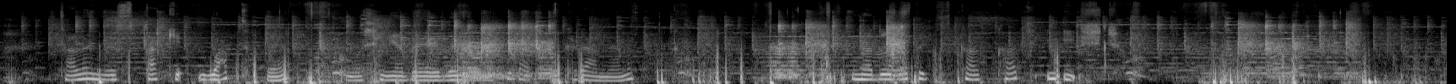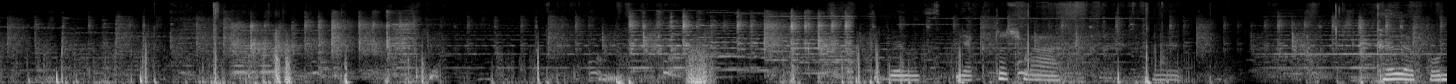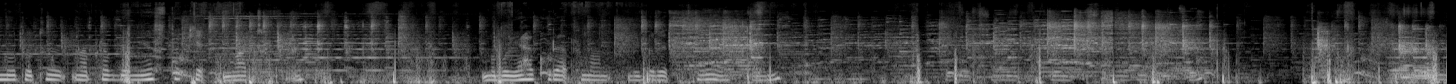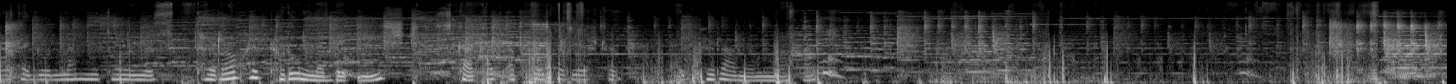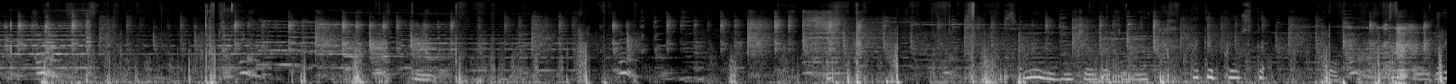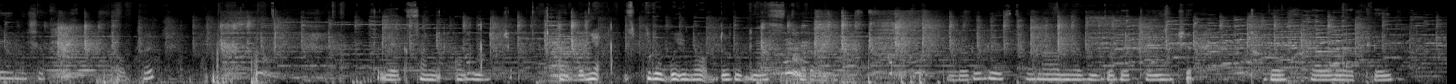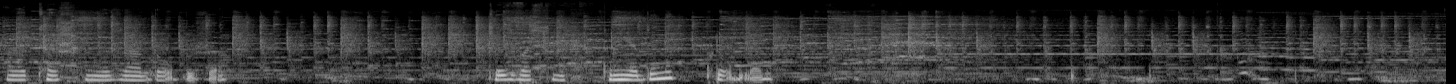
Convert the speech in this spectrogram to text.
wcale nie jest takie łatwe właśnie, by wymanipulować ekranem na dodatek skakać i iść. Więc jak ktoś ma e, telefon, no to to naprawdę nie jest takie łatwe. No bo ja akurat mam widzowie telefon. Dlatego dla mnie to jest trochę trudne, by iść, skakać, a przy jeszcze ekranem machać. Takie proste. O, udaje mi się przeskoczyć. To jak sami widzicie. Albo nie, spróbujmy od drugiej strony. Drugiej strony widzowie to idzie trochę lepiej, ale też nie za dobrze. To jest właśnie ten jedyny problem.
